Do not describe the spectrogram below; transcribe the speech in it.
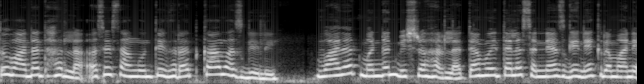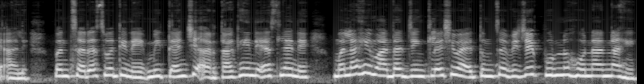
तो वादात हरला असे सांगून ती घरात कामास गेली. वादात मंडन मिश्र हरला. त्यामुळे त्याला संन्यास घेणे क्रमाने आले. पण सरस्वतीने मी त्यांची अर्धांगिनी असल्याने मलाही वादात जिंकल्याशिवाय तुमचा विजय पूर्ण होणार नाही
